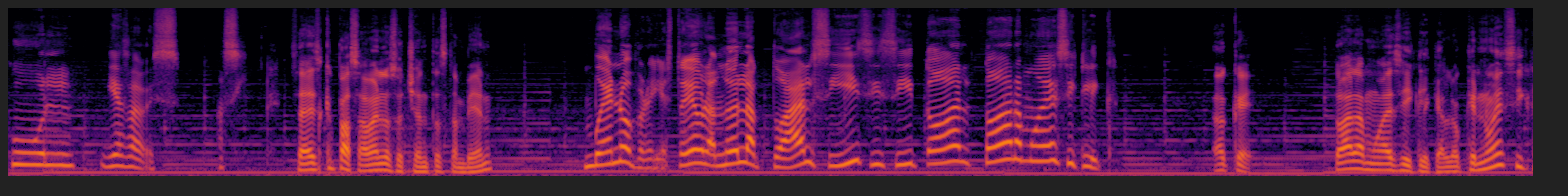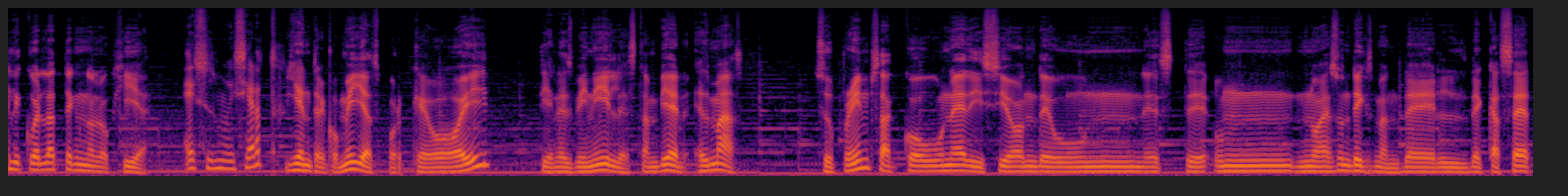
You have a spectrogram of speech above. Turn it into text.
cool, ya sabes, así. ¿Sabes qué pasaba en los ochentas también? Bueno, pero yo estoy hablando de lo actual, sí, sí, sí, toda, toda la moda es cíclica. Ok. Toda la moda es cíclica. Lo que no es cíclico es la tecnología. Eso es muy cierto. Y entre comillas, porque hoy tienes viniles también. Es más, Supreme sacó una edición de un, este, un, no es un Dixman, del, de cassette,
